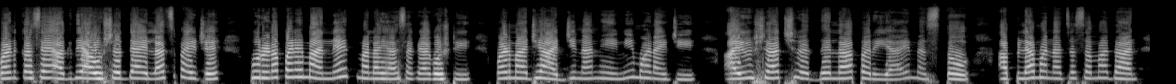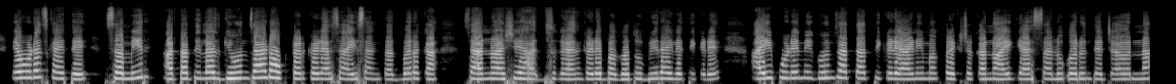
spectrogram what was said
पण कसं आहे अगदी औषध द्यायलाच पाहिजे. पूर्णपणे मान्य आहेत मला ह्या सगळ्या गोष्टी. पण माझी आजी ना नेहमी म्हणायची आयुष्यात श्रद्धेला पर्याय नसतो. आपल्या मनाचं समाधान एवढंच काय ते? समीर आता तिला घेऊन जा डॉक्टरकडे असं आई सांगतात. बरं का? सानू अशी सगळ्यांकडे बघत उभी राहिले तिकडे. आई पुढे निघून जातात तिकडे आणि मग प्रेक्षकांना आई गॅस चालू करून त्याच्यावर ना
